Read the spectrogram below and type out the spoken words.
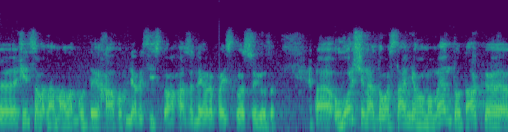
е, Фіцо вона мала бути хабом для російського газу для Європейського союзу. Е, Угорщина до останнього моменту так е,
